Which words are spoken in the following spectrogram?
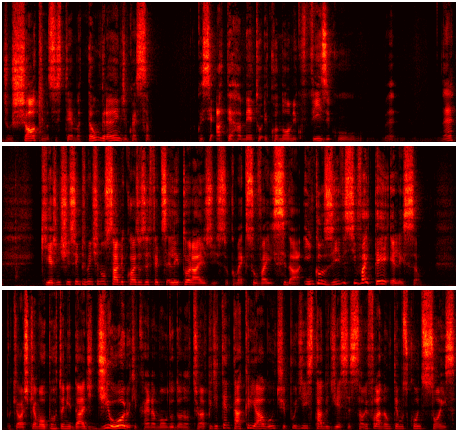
de um choque no sistema tão grande com, essa, com esse aterramento econômico, físico, é, né? Que a gente simplesmente não sabe quais os efeitos eleitorais disso, como é que isso vai se dar. Inclusive se vai ter eleição. Porque eu acho que é uma oportunidade de ouro que cai na mão do Donald Trump de tentar criar algum tipo de estado de exceção e falar: não temos condições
